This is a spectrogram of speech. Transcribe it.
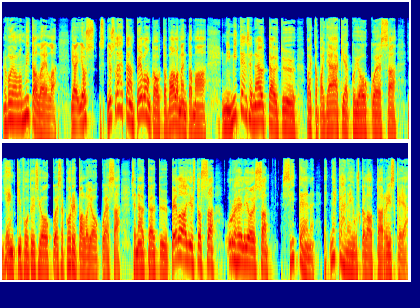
ne voi olla mitalleilla. Ja jos, jos lähdetään pelon kautta valmentamaan, niin miten se näyttäytyy vaikkapa jääkiekkojoukkueessa, jenkkifutisjoukkueessa, koripallojoukkueessa? Se näyttäytyy pelaajistossa, urheilijoissa siten, että nekään ei uskalla ottaa riskejä.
